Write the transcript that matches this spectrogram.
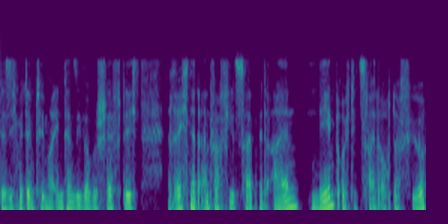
der sich mit dem Thema intensiver beschäftigt, rechnet einfach viel Zeit mit ein, nehmt euch die Zeit auch dafür,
